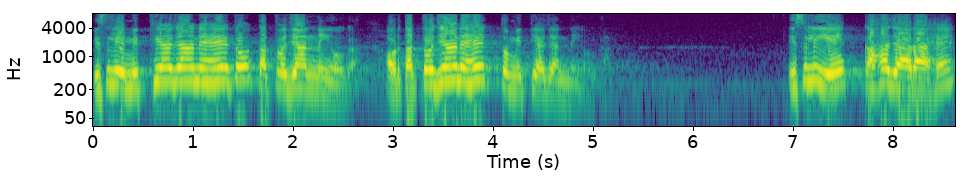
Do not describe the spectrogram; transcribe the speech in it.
इसलिए मिथ्या ज्ञान है तो तत्व ज्ञान नहीं होगा। और तत्व ज्ञान है तो मिथ्या ज्ञान नहीं होगा। इसलिए कहा जा रहा है,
